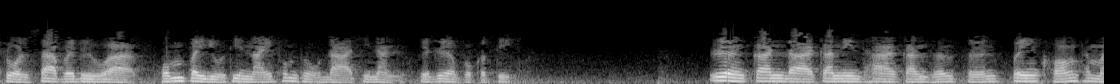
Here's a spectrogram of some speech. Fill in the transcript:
โปรดทราบไว้ด้วยว่า ผมไปอยู่ที่ไหนผมถูกด่าที่นั่น เป็นเรื่องปกติ เรื่องการด่าการนินทาการสรรเสริญเป็นของธรรม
